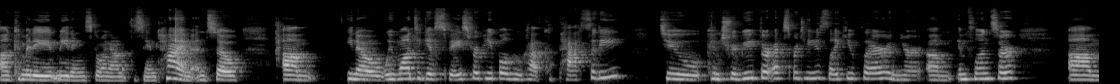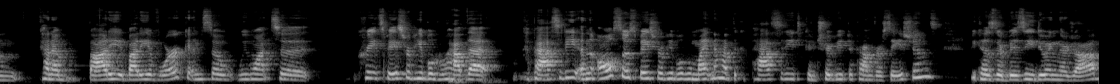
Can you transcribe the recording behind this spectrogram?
uh, committee meetings going on at the same time. And so um, you know we want to give space for people who have capacity to contribute their expertise like you claire and your um, influencer um, kind of body body of work and so we want to create space for people who have that capacity and also space for people who might not have the capacity to contribute to conversations because they're busy doing their job,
